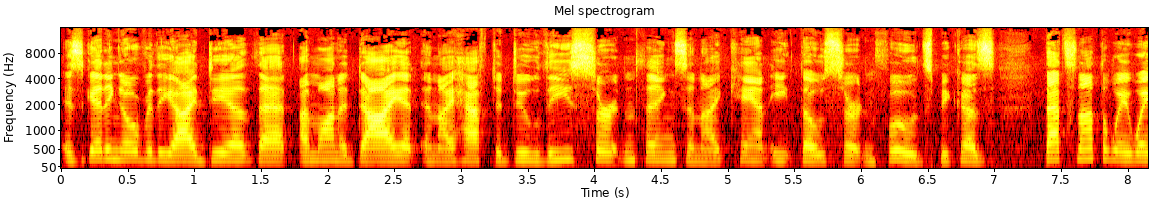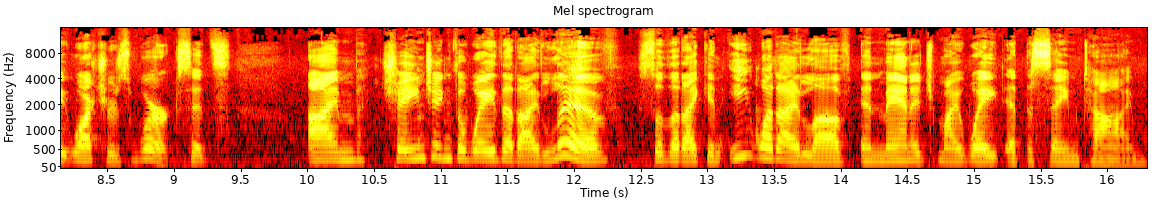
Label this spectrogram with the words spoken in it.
is getting over the idea that I'm on a diet and I have to do these certain things and I can't eat those certain foods because that's not the way Weight Watchers works. It's I'm changing the way that I live so that I can eat what I love and manage my weight at the same time.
